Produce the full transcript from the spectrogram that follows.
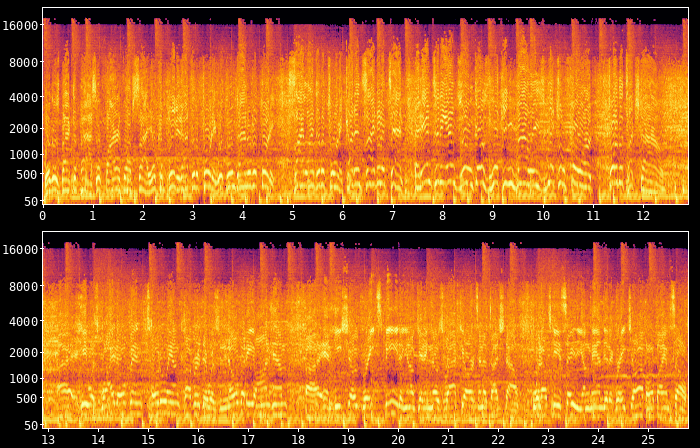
Hill goes back to pass. He'll fire at the left side. He'll complete it out to the 40 with room down to the 30. Sideline to the 20. Cut inside to the 10. And into the end zone goes Licking Valley's Mitchell Ford for the touchdown he was wide open, totally uncovered. There was nobody on him, uh, and he showed great speed, you know, getting those rack yards and a touchdown. What else can you say? The young man did a great job all by himself.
